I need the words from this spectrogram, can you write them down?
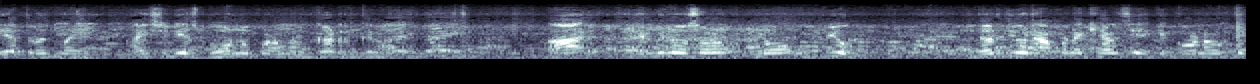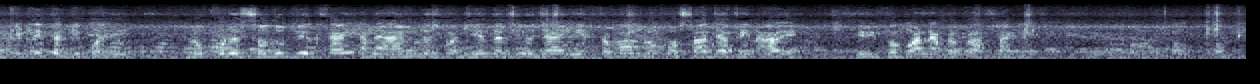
દેતરોજમાં આઈસીડીએસ ભવનનું પણ અમે ઉદઘાટન કર્યું છે. આ એમ્બ્યુલન્સનો ઉપયોગ દર્દીઓને આપણને ખ્યાલ છે કે કોરોના વખતે કેટલી તકલીફ પડતી, લોકોને સદુપયોગ થાય અને આ એમ્બ્યુલન્સમાં જે દર્દીઓ જાય એ તમામ લોકો સાજા થઈને આવે એવી ભગવાનને આપણે પ્રાર્થના કરીએ. ઓકે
